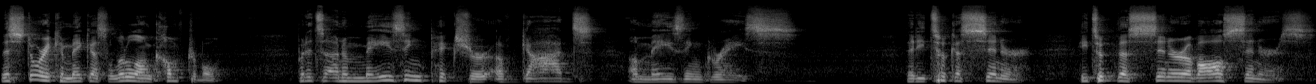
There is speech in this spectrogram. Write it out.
this story can make us a little uncomfortable but it's an amazing picture of God's amazing grace. That He took a sinner, He took the sinner of all sinners,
